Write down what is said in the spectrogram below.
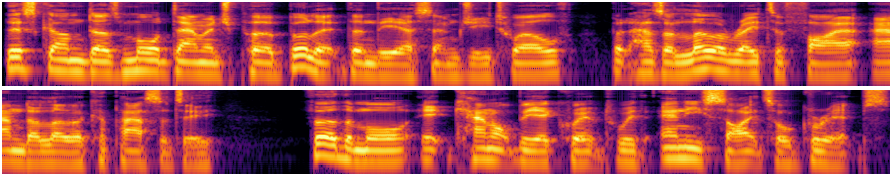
This gun does more damage per bullet than the SMG-12, but has a lower rate of fire and a lower capacity. Furthermore, it cannot be equipped with any sights or grips,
